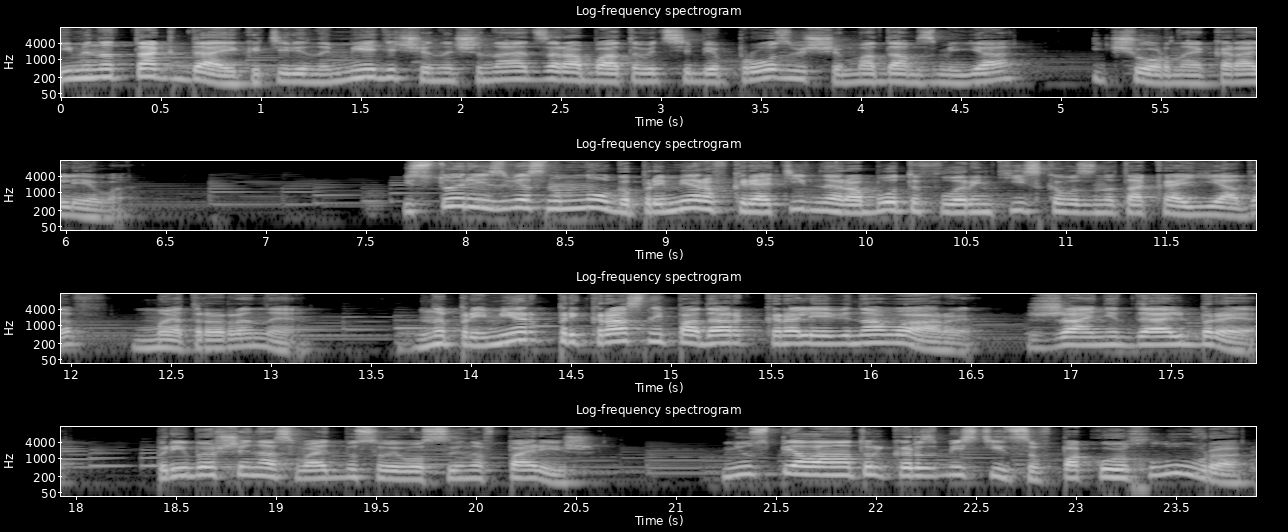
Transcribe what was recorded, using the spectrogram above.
Именно тогда Екатерина Медичи начинает зарабатывать себе прозвище «Мадам Змея» и «Черная королева». Истории известно много примеров креативной работы флорентийского знатока ядов Мэтра Рене. Например, прекрасный подарок королеве Навары Жанне де Альбре, прибывшей на свадьбу своего сына в Париж. Не успела она только разместиться в покоях Лувра,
